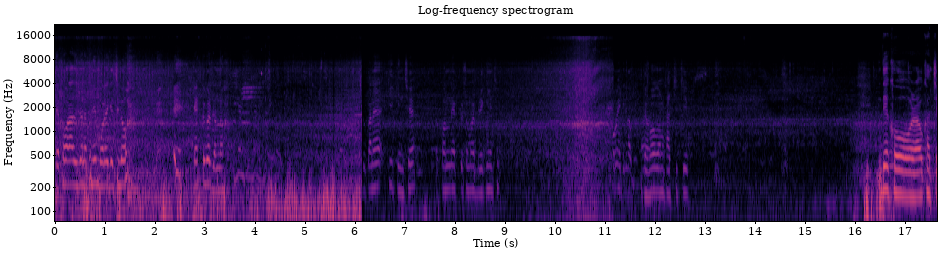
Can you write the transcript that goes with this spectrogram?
দেখো, ওরা দুজন এখনই মরে গেছিল। একটুকের জন্য। দোকানে কি কিনছে? এখন একটু সময় ব্রেক নিয়েছি। দেখো, এখন খাচ্ছি চিপস দেখো, ওরাও খাচ্ছে,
